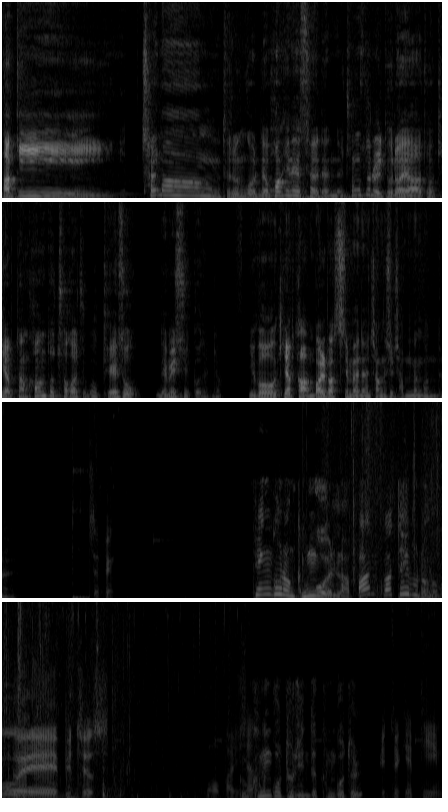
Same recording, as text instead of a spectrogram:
박이 철망 들은 걸 내가 확인했어야 되는데 충수를 들어야 저 기압탄 카운터 쳐가지고 계속 내밀 수 있거든요? 이거 기압탄 안 밟았으면 장실 잡는 건데 스팽 핑고랑 금고 일라. 빠, 빠 테이블은 없고. 코의 뮤트였어. 어그 금고 둘인데 금고 둘? 개피임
